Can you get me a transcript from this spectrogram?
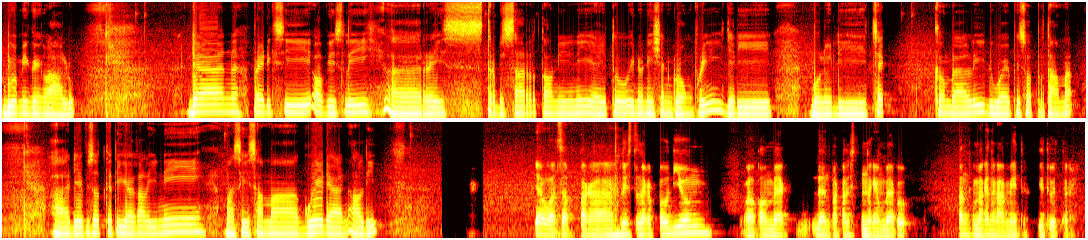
dua minggu yang lalu dan prediksi obviously uh, race terbesar tahun ini yaitu Indonesian Grand Prix. Jadi boleh dicek kembali dua episode pertama. Uh, di episode ketiga kali ini masih sama gue dan Aldi. Ya, what's up para listener podium, welcome back dan para listener yang baru. Kan kemarin rame tuh di Twitter.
